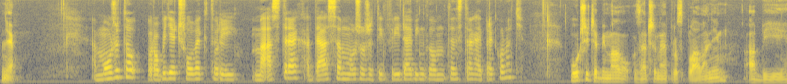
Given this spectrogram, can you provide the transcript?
Nie. A môže to robiť aj človek, ktorý má strach a dá sa možno, že tým freedivingom ten strach aj prekonať? Určite by mal začať najprv s plávaním, aby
